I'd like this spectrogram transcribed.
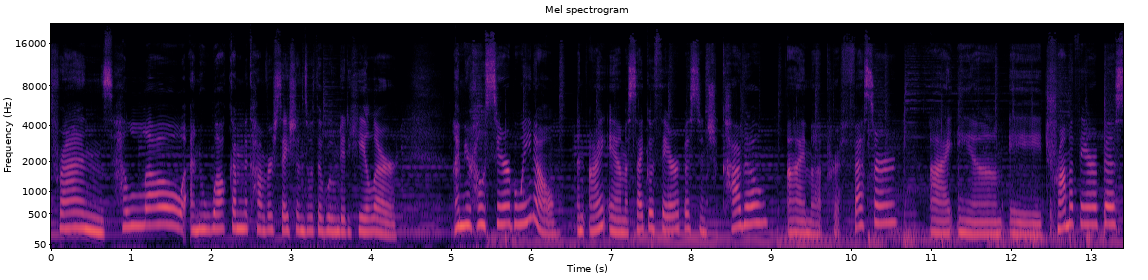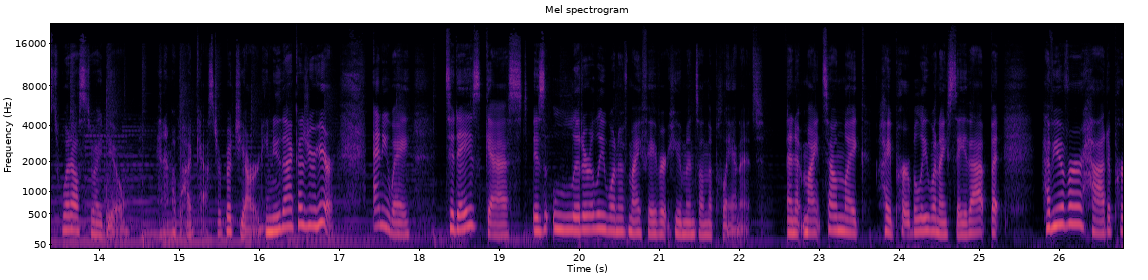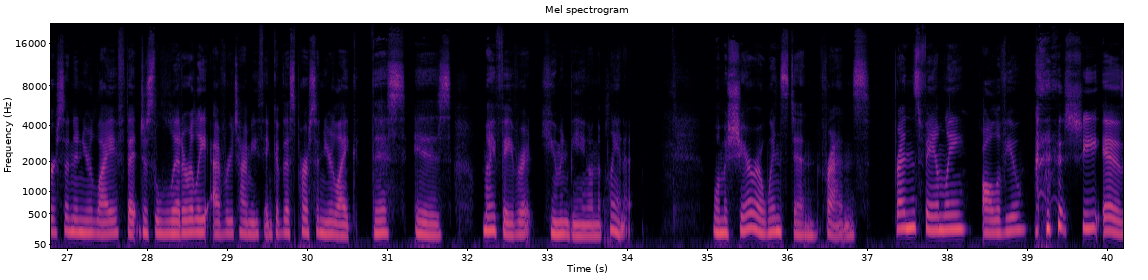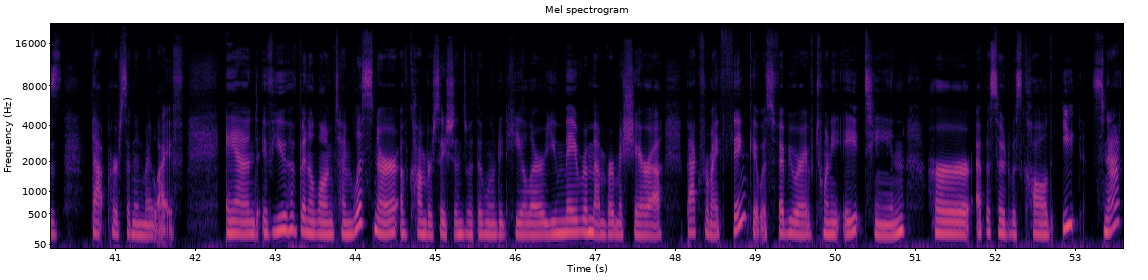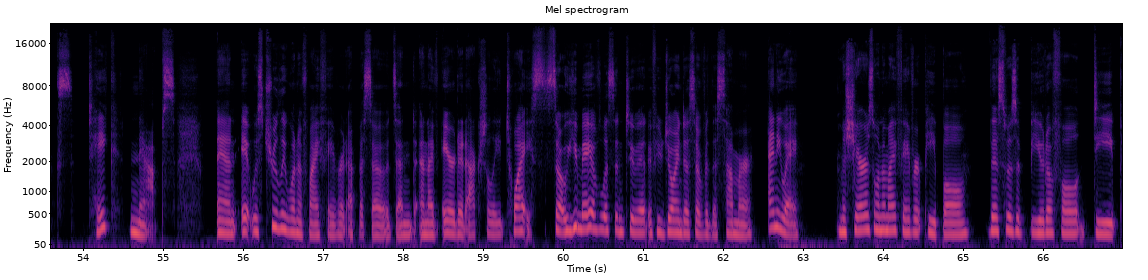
Friends, hello and welcome to Conversations with a Wounded Healer. I'm your host, Sarah Buino, and I am a psychotherapist in Chicago. I'm a professor. I am a trauma therapist. What else do I do? And I'm a podcaster, but you already knew that because you're here. Anyway, today's guest is literally one of my favorite humans on the planet. And it might sound like hyperbole when I say that, but have you ever had a person in your life that just literally every time you think of this person, you're like, this is my favorite human being on the planet? Well, Mashera Winston, friends, friends, family, all of you, she is that person in my life. And if you have been a longtime listener of Conversations with a Wounded Healer, you may remember Mashera back from, I think it was February of 2018. Her episode was called Eat Snacks, Take Naps and it was truly one of my favorite episodes and and I've aired it actually twice. So you may have listened to it if you joined us over the summer. Anyway, Mashera is one of my favorite people. This was a beautiful, deep,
